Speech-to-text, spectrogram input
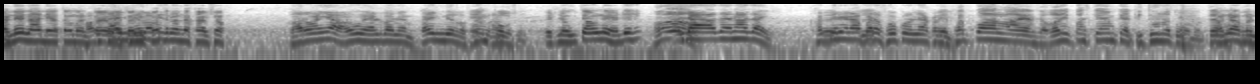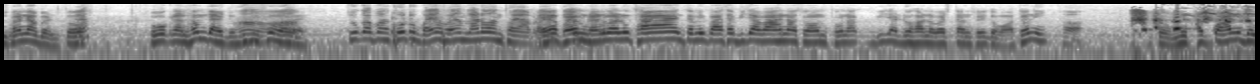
ભલે ના લે તમને કઈ વાંધો નહીં. પત્ર નખાવશો. ઘર અહીંયા હળવું હેડવાનું એમ કઈ મેલો એમ કહું છું. એટલે ઉતાવ ને હેડે આજે ના જાય. ખબર ના પડે છોકરો નીકળે. ઠપકો હાલવા આયા છે. વળી પછી કેમ કે કીધું નતું અમને. બનાબન બનાબન તો? છોકરાને સમજાય તું બીજું શું હવે? ચૂકા પાસે ખોટું ભયમ ભયમ લડવાનું થાય આપણે. ભયા ભયમ લડવાનું થાય ને તમે પાછા બીજા વાહના છો. આમ થોડાક બીજા ડોહાનો વસ્તાન છો એ તો વાંધો નહીં. હા. તો હું ઠપકો આની દઉં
